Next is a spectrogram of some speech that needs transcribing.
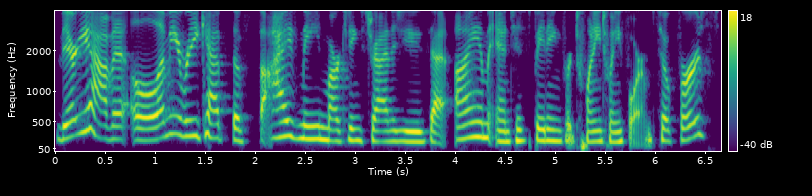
there you have it. Let me recap the five main marketing strategies that I am anticipating for 2024. So, first,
